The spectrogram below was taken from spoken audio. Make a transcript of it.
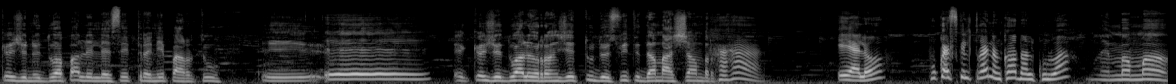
Que je ne dois pas le laisser traîner partout. Et, Et... et que je dois le ranger tout de suite dans ma chambre. Ah ah. Et alors? Pourquoi est-ce qu'il traîne encore dans le couloir? Mais maman,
